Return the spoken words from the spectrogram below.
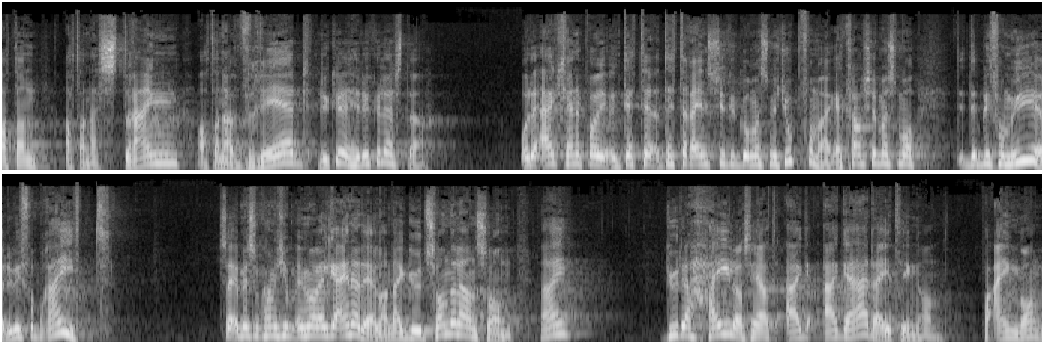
at han, at han er streng, at han er vred. Har du ikke, har du ikke lest det? Og det, jeg kjenner på, Dette, dette regnestykket går liksom ikke opp for meg. Jeg klarer ikke med Det blir for mye, det blir for breit. Så vi, kan ikke, vi må velge en av delene. Er Gud sånn eller er han sånn? Nei. Gud er heil og sier at jeg, jeg er de tingene på en gang.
